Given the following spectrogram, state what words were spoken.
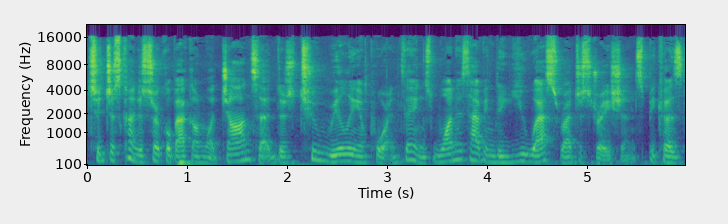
to just kind of circle back on what John said, there's two really important things. One is having the U.S. registrations because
